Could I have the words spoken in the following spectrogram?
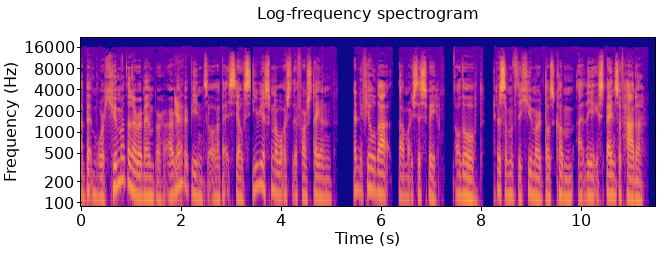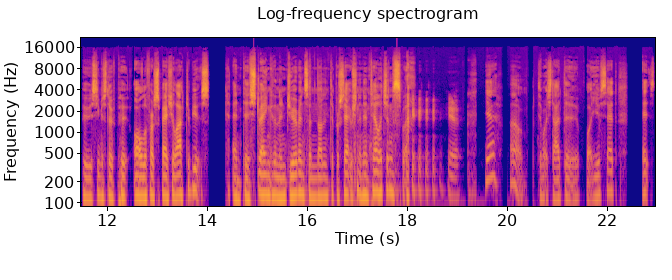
a bit more humour than I remember. I remember Yeah. it being sort of a bit self serious when I watched it the first time, and I didn't feel that that much this way. Although some of the humour does come at the expense of Hannah, who seems to have put all of her special attributes into strength and endurance, and none into perception and intelligence. But yeah, yeah, oh, too much to add to what you've said. It's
